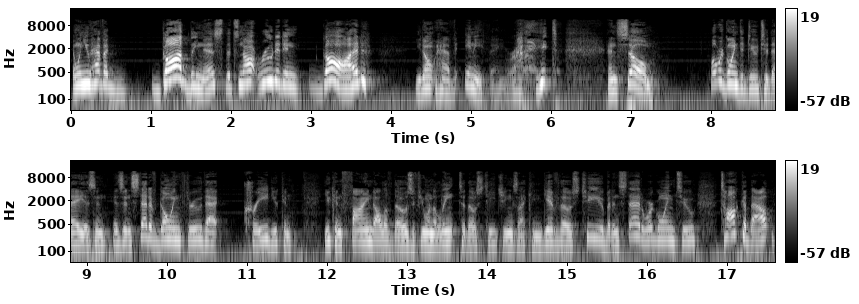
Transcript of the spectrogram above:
And when you have a godliness that's not rooted in God, you don't have anything, right? And so, what we're going to do today is, in, is instead of going through that creed, you can, you can find all of those. If you want to link to those teachings, I can give those to you. But instead, we're going to talk about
